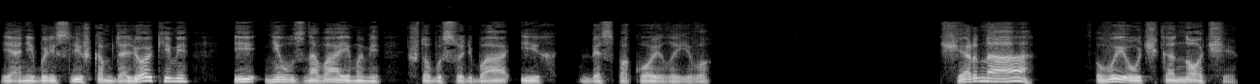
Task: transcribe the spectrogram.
и они были слишком далекими и неузнаваемыми, чтобы судьба их беспокоила его. «Черна выучка ночи!»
